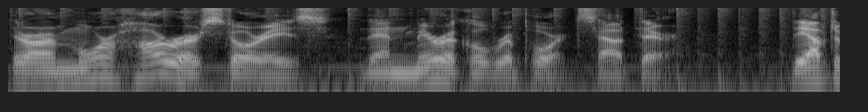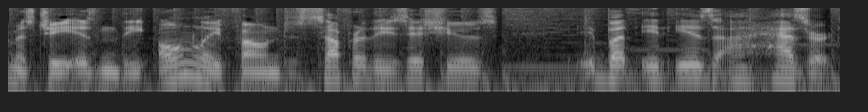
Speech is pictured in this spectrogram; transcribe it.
there are more horror stories than miracle reports out there. The Optimus G isn't the only phone to suffer these issues, but it is a hazard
